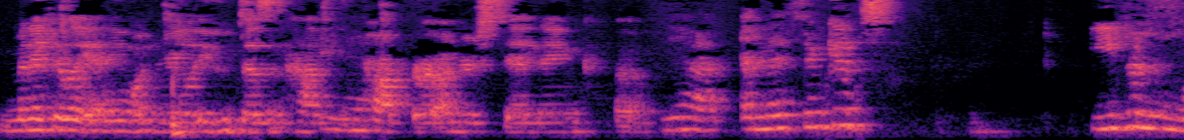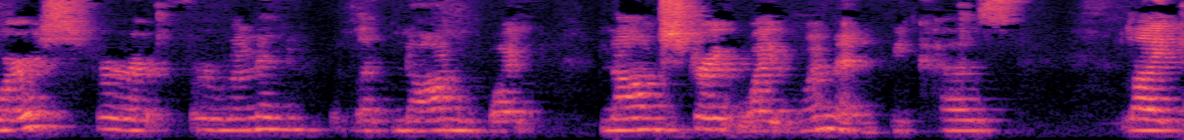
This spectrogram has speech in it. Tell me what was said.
manipulate anyone really who doesn't have Yeah. proper understanding of. Yeah, and I think it's even worse for for women like non-white, non-straight white women because, like,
